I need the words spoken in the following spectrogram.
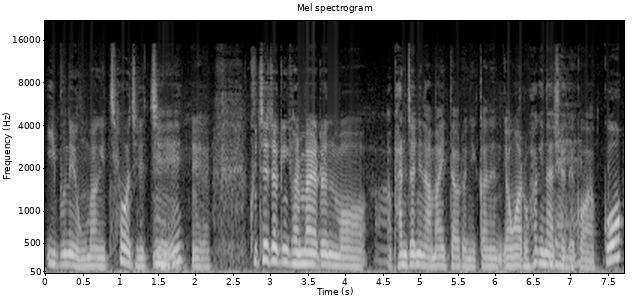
이분의 욕망이 채워질지 음. 예. 구체적인 결말은 뭐 반전이 남아 있다 그러니까는 영화로 확인하셔야 네. 될것 같고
